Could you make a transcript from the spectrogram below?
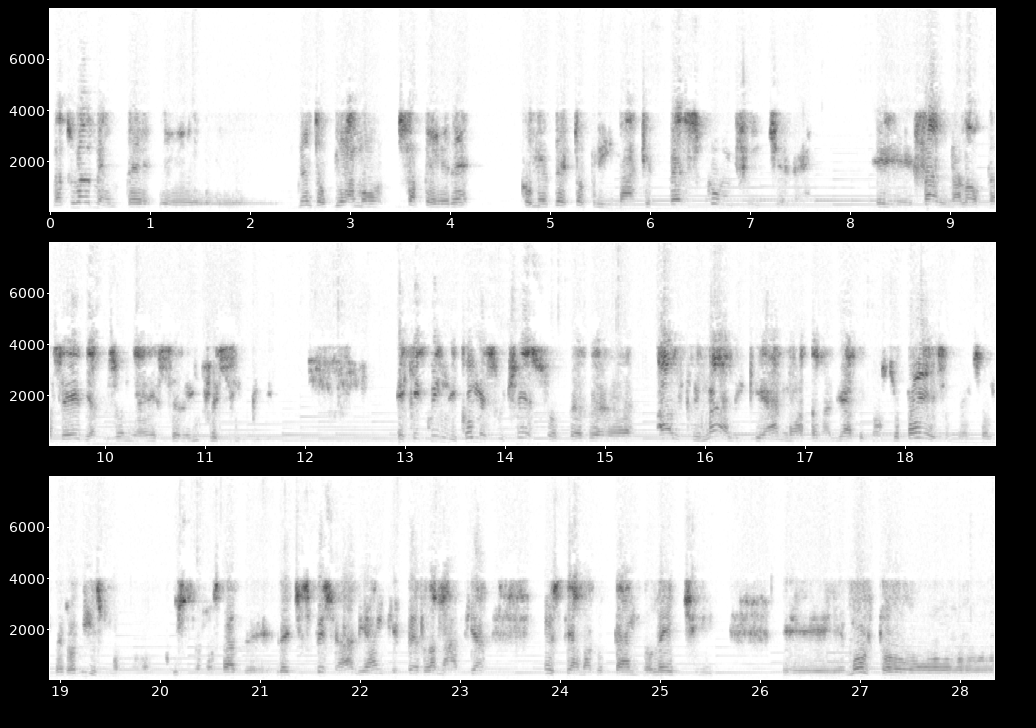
Naturalmente eh, noi dobbiamo sapere come ho detto prima, che per sconfiggere e fare una lotta seria bisogna essere inflessibili e che quindi come è successo per uh, altri mali che hanno attanagliato il nostro paese, penso al terrorismo, ci sono state leggi speciali, anche per la mafia noi stiamo adottando leggi eh, molto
